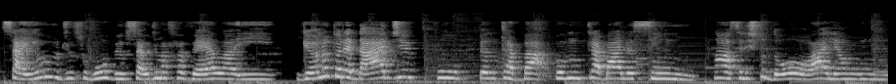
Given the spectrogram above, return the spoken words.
saiu de um subúrbio, saiu de uma favela e ganhou notoriedade por, pelo trabalho, por um trabalho assim. Nossa, ele estudou, ah, ele é um.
